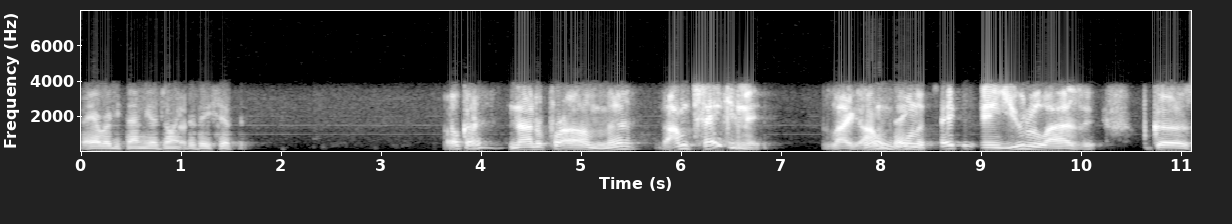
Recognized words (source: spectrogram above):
They already sent me a joint that they shipped it. Okay, not a problem, man. I'm taking it. Like oh, I'm going to take it and utilize it because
